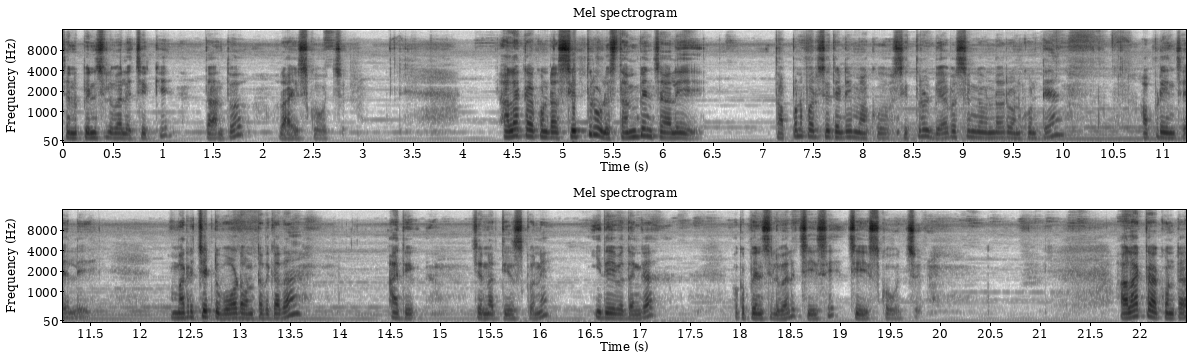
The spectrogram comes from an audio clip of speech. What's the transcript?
చిన్న పెన్సిల్ వల్ల చెక్కి దాంతో రాయించుకోవచ్చు అలా కాకుండా శత్రువులు స్తంభించాలి. తప్పని పరిస్థితి అంటే మాకు శత్రువులు బేభత్సంగా ఉన్నారు అనుకుంటే అప్పుడు ఏం చేయాలి? మర్రి చెట్టు ఓడ ఉంటుంది కదా అది చిన్నది తీసుకొని ఇదే విధంగా ఒక పెన్సిల్ వల్ల చేసి చేసుకోవచ్చు. అలా కాకుండా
